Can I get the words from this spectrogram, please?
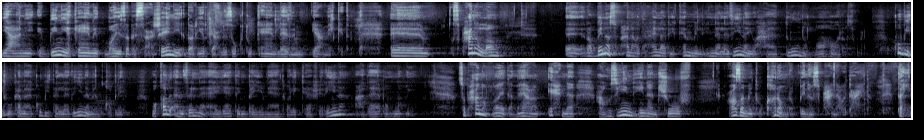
يعني الدنيا كانت بايظة بس عشان يقدر يرجع لزوجته كان لازم يعمل كده. آه سبحان الله. ربنا سبحانه وتعالى بيكمل إن الذين يحادون الله ورسوله كبتوا كما كبت الذين من قبلهم وقد أنزلنا آيات بينات وللكافرين عذاب مهين. سبحان الله يا جماعة إحنا عاوزين هنا نشوف عظمة وكرم ربنا سبحانه وتعالى. طيب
